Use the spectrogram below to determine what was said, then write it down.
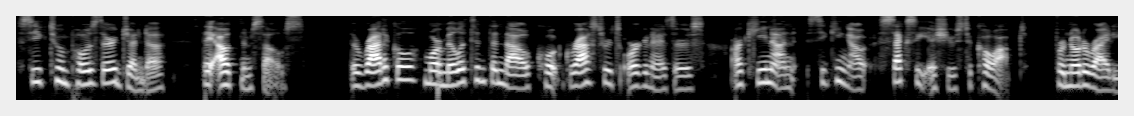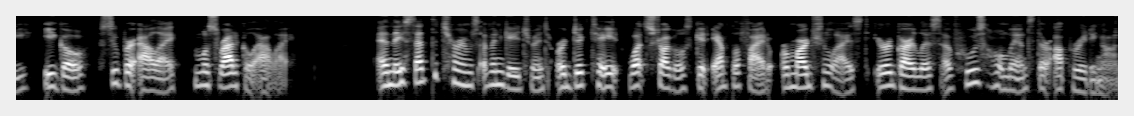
seek to impose their agenda, they out themselves. The radical, more militant than thou quote grassroots organizers are keen on seeking out sexy issues to co opt for notoriety, ego, super ally, most radical ally and they set the terms of engagement or dictate what struggles get amplified or marginalized regardless of whose homelands they're operating on.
